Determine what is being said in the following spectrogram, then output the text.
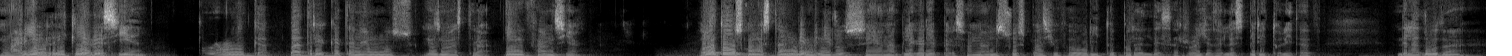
María Rick le decía que la única patria que tenemos es nuestra infancia. Hola a todos, ¿cómo están? Bienvenidos sean a Plegaria Personal, su espacio favorito para el desarrollo de la espiritualidad, de la duda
